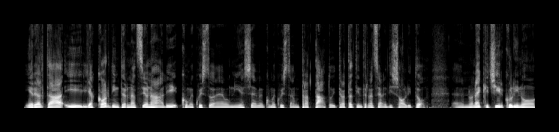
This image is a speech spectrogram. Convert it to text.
in realtà i, gli accordi internazionali come questo è un ISM come questo è un trattato i trattati internazionali di solito eh, non è che circolino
